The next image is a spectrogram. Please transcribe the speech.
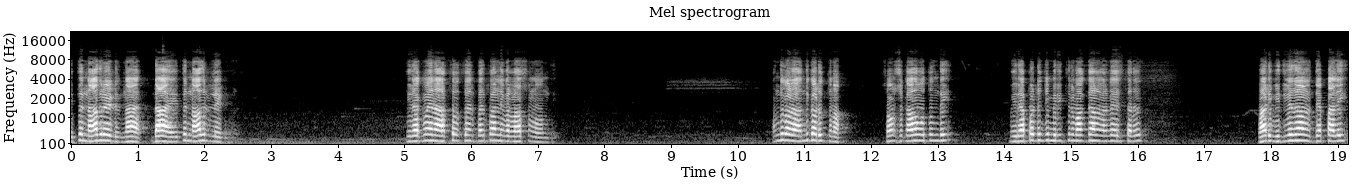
ఇతను నాదుడు లేడు. నా దా ఇతను నాదుడు లేడు. ఈ రకమైన అస్తవ్యస్తమైన పరిపాలన ఇవాళ రాష్ట్రంలో ఉంది. అందుకు అందుకు అడుగుతున్నాం. సంవత్సర కాలం అవుతుంది. మీరు ఎప్పటి నుంచి మీరు ఇచ్చిన వాగ్దానాలు నిర్వహిస్తారు వాటి విధి విధానాలు తెప్పాలి.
